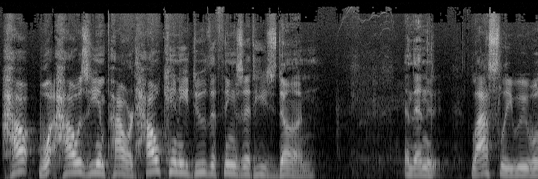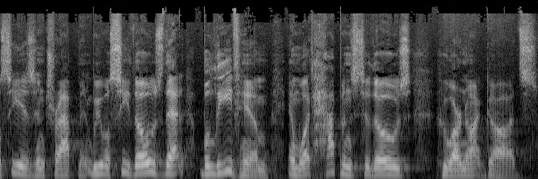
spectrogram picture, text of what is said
How, what, how is he empowered? How can he do the things that he's done? And then lastly, we will see his entrapment. We will see those that believe him and what happens to those who are not God's.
